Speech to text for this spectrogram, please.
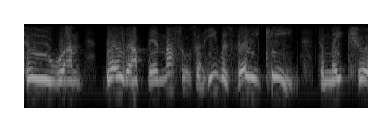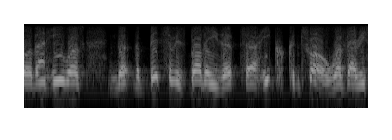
to um, build up their muscles, and he was very keen to make sure that he was that the bits of his body that uh, he could control were very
